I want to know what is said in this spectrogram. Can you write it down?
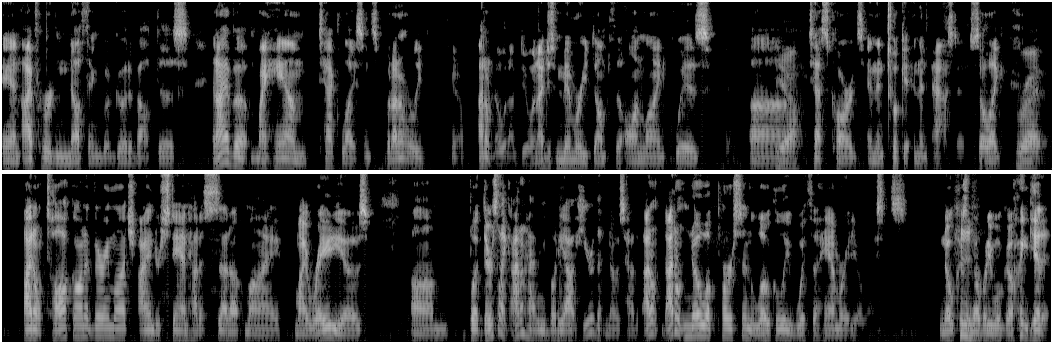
And I've heard nothing but good about this. And I have a my ham tech license, but I don't really, you know, I don't know what I'm doing. I just memory dumped the online quiz uh, Yeah. test cards and then took it and then passed it. So like right. I don't talk on it very much. I understand how to set up my my radios, um, but there's like I don't have anybody out here that knows how to. I don't I don't know a person locally with a ham radio license. No, because Hmm. nobody will go and get it.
